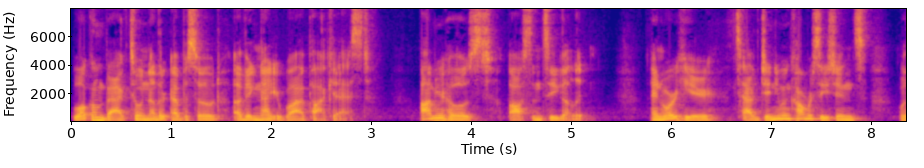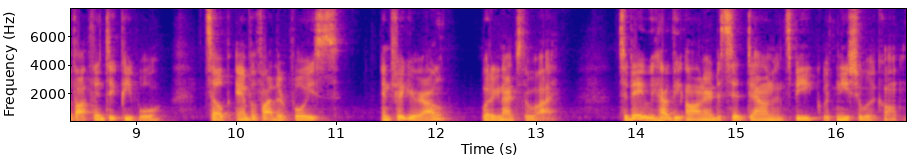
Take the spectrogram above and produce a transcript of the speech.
Welcome back to another episode of Ignite Your Why podcast. I'm your host, Austin C. Gullett, and we're here to have genuine conversations with authentic people to help amplify their voice and figure out what ignites their why. Today, we have the honor to sit down and speak with Nisha Whitcomb.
